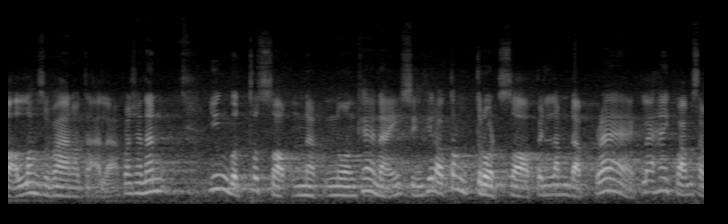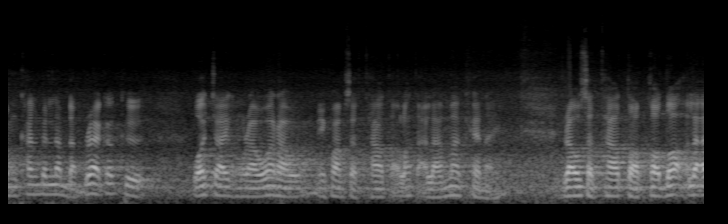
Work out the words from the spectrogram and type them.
ต่อ Allah سبحانه และ تعالى เพราะฉะนั้นยิ่งบททดสอบหนักหน่วงแค่ไหน สิ่งที่เราต้องตรวจสอบเป็นลำดับแรก และให้ความสำคัญเป็นลำดับแรกก็คือ หัวใจของเราว่าเรามีความศรัทธาต่อ Allah ตะลามากแค่ไหน เราศรัทธาต่อกอดะและ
